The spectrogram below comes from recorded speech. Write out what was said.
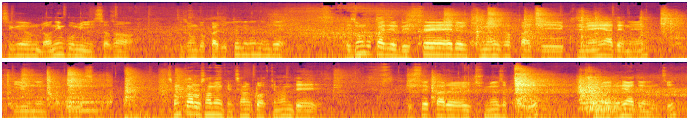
지금 러닝 붐이 있어서 이 정도까지 뜨긴 했는데 이 정도까지 리셀을 주면서까지 구매해야 되는 이유는 잘 모르겠습니다. 정가로 사면 괜찮을 것 같긴 한데 리셀가를 주면서까지 구매를 해야 되는지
